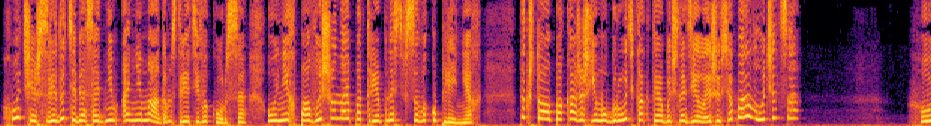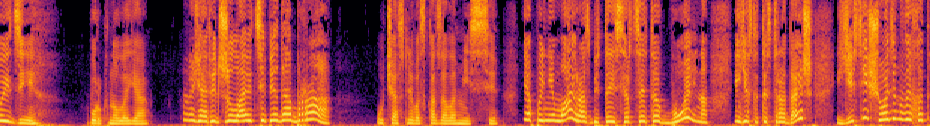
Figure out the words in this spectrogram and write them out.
«Хочешь, сведу тебя с одним анимагом с третьего курса. У них повышенная потребность в совокуплениях. Так что покажешь ему грудь, как ты обычно делаешь, и все получится». «Уйди», — буркнула я. «Но я ведь желаю тебе добра», — участливо сказала Мисси. «Я понимаю, разбитое сердце — это больно, и если ты страдаешь, есть еще один выход.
